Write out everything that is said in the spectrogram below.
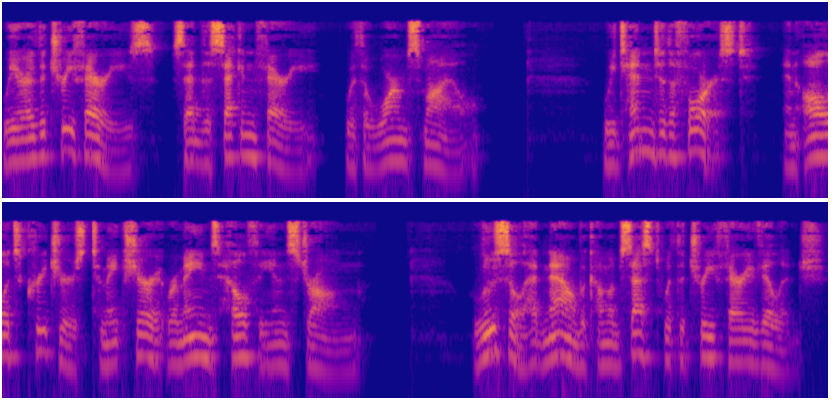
We are the tree fairies, said the second fairy with a warm smile. We tend to the forest and all its creatures to make sure it remains healthy and strong. Lucille had now become obsessed with the tree fairy village.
